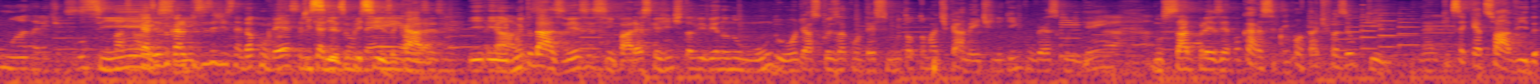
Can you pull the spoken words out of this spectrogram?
um ano ali de curso. Sim. Porque às vezes o cara sim. precisa disso, né? Da conversa ali que às vezes Precisa, não precisa, tem, cara. vezes não- E, e muitas das vezes, assim, parece que a gente tá vivendo num mundo onde as coisas acontecem muito automaticamente. Ninguém conversa com ninguém, Aham. não sabe, por exemplo, cara, você tem vontade de fazer o quê? Né? O que que você quer de sua vida?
